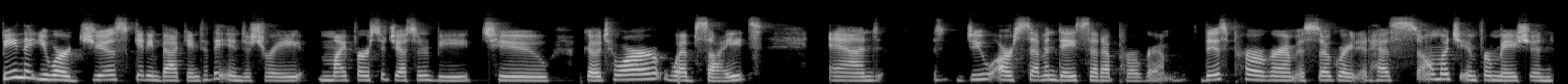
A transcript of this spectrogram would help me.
being that you are just getting back into the industry, my first suggestion would be to go to our website and do our seven day setup program. This program is so great. It has so much information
